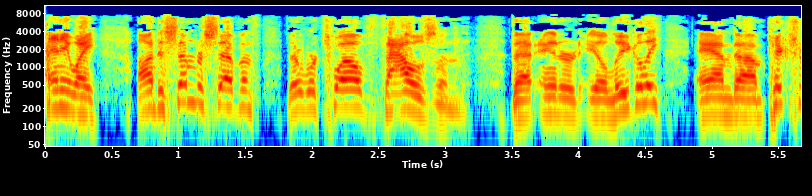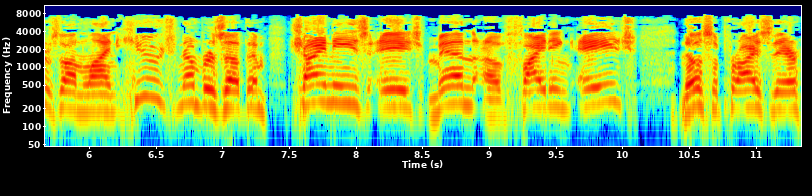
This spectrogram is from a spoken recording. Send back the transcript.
Anyway, on December 7th, there were 12,000 that entered illegally, and um, pictures online, huge numbers of them, Chinese age men of fighting age. No surprise there.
